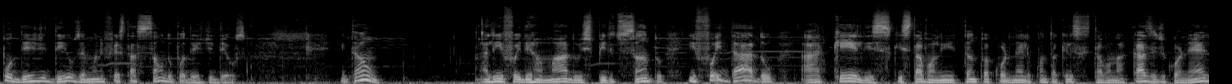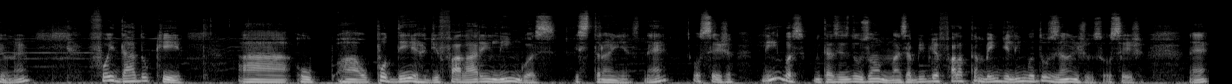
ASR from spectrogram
poder de Deus, é manifestação do poder de Deus. Então, ali foi derramado o Espírito Santo e foi dado àqueles que estavam ali, tanto a Cornélio quanto aqueles que estavam na casa de Cornélio, né? Foi dado o que? A, o, a, o poder de falar em línguas estranhas, né? Ou seja, línguas muitas vezes dos homens, mas a Bíblia fala também de língua dos anjos, ou seja, né?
